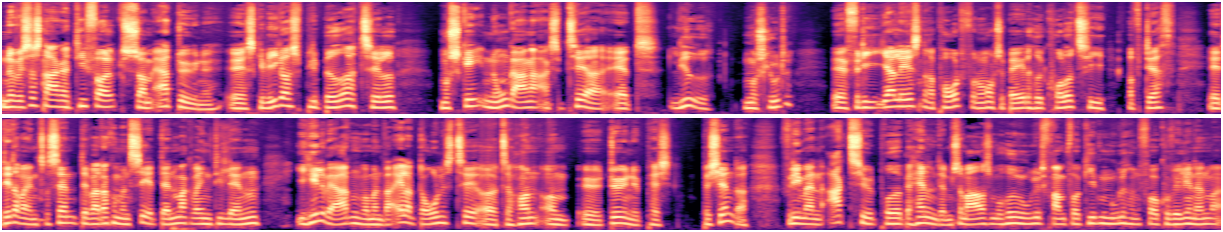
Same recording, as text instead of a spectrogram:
Når vi så snakker de folk, som er døende, øh, skal vi ikke også blive bedre til måske nogle gange at acceptere, at livet må slutte? Øh, fordi jeg læste en rapport for nogle år tilbage, der hed Quality of Death. Øh, det, der var interessant, det var, der kunne man se, at Danmark var en af de lande i hele verden, hvor man var aller dårligst til at tage hånd om øh, døende patienter, fordi man aktivt prøvede at behandle dem så meget som overhovedet muligt, frem for at give dem muligheden for at kunne vælge en anden vej.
